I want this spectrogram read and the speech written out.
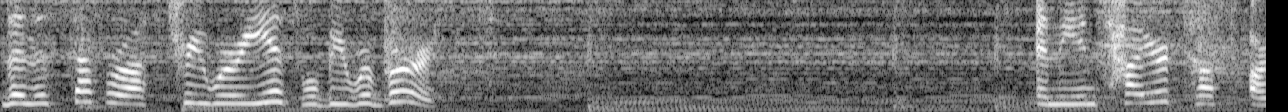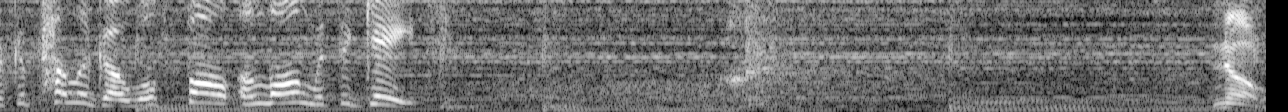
then the Sephiroth tree where he is will be reversed. And the entire Tuft archipelago will fall along with the gate. No,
